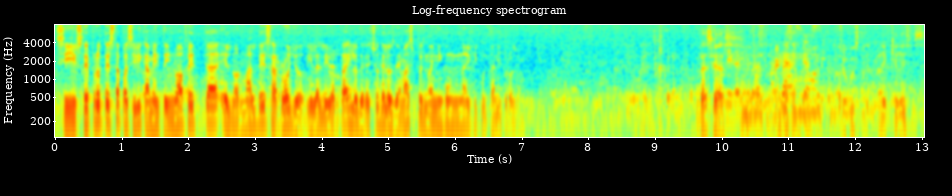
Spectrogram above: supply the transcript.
si usted protesta pacíficamente y no afecta el normal desarrollo y las libertades y los derechos de los demás, pues no hay ninguna dificultad ni problema. Gracias. Gracias. Gracias. Mucho gusto. ¿De qué dices?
